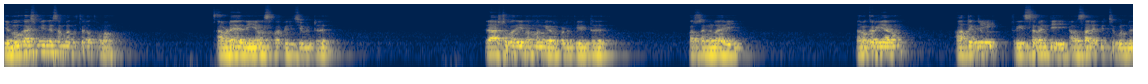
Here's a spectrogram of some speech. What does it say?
ജമ്മു കാശ്മീരിനെ സംബന്ധിച്ചിടത്തോളം അവിടെ നിയമസഭ പിരിച്ചുവിട്ട് രാഷ്ട്രപതി ഭരണം ഏർപ്പെടുത്തിയിട്ട് വർഷങ്ങളായി. നമുക്കറിയാം ആർട്ടിക്കിൾ ത്രീ സെവന്റി അവസാനിപ്പിച്ചുകൊണ്ട്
